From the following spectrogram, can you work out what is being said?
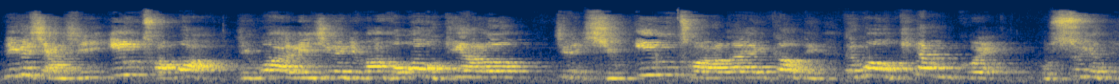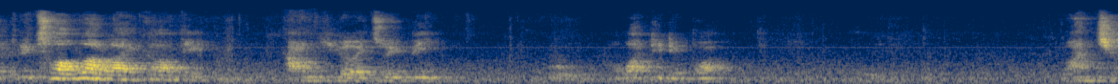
你去想是引带我，伫我人生的地方，互我有行路，即个受引带来到伫，等我有欠亏。有需要你带我来到伫安息的水边，我得到我完全。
